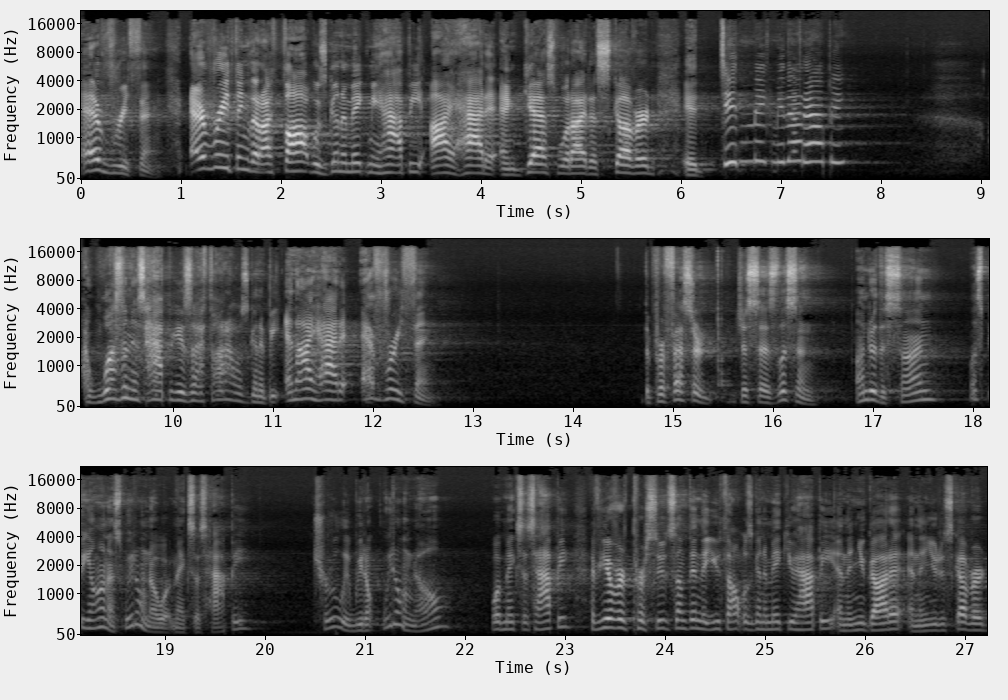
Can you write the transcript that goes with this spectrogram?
everything. Everything that I thought was going to make me happy, I had it. And guess what I discovered? It didn't make me that happy. I wasn't as happy as I thought I was going to be, and I had everything. The professor just says, Listen, under the sun, let's be honest, we don't know what makes us happy. Truly, we don't, we don't know what makes us happy. Have you ever pursued something that you thought was going to make you happy, and then you got it, and then you discovered,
